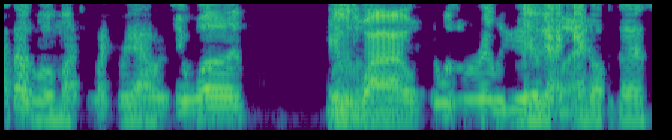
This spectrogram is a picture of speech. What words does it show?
I thought it was a little much. It was like three hours. It was. It was wild. It was really good. Leo got a candle up his ass.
